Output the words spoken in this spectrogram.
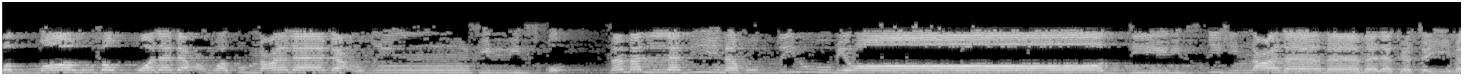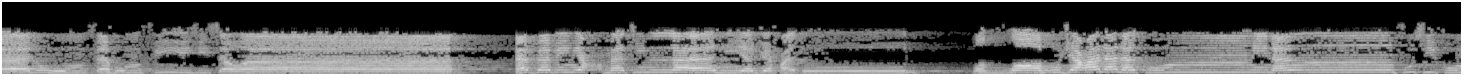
والله فضل بعضكم على بعض في الرزق. فما الذين فضلوا براد رزقهم على ما ملكت أيمانهم فهم فيه سواء أفبنعمة الله يجحدون. والله جعل لكم من أنفسكم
